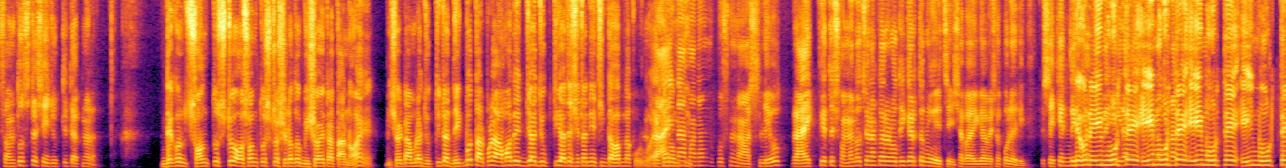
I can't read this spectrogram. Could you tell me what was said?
সন্তুষ্ট সেই যুক্তিতে আপনারা? দেখুন সন্তুষ্ট অসন্তুষ্ট সেটা তো বিষয়টা তা নয়। বিষয়টা আমরা যুক্তিটা দেখব তারপরে আমাদের যা যুক্তি আছে সেটা নিয়ে চিন্তা ভাবনা করব। রায় না মানার প্রশ্ন না আসলেও রায়কে তো সমালোচনা করার অধিকার তো রয়েছেই স্বাভাবিকভাবে সকলেরই। তো সেক্ষেত্রে দেখুন এই মুহূর্তে এই মুহূর্তে এই মুহূর্তে এই মুহূর্তে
